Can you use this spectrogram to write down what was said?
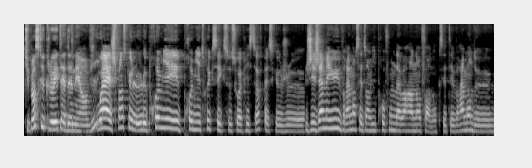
Tu penses que Chloé t'a donné envie? Ouais, je pense que le, premier premier truc c'est que ce soit Christophe parce que je j'ai jamais eu vraiment cette envie profonde d'avoir un enfant, donc c'était vraiment de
